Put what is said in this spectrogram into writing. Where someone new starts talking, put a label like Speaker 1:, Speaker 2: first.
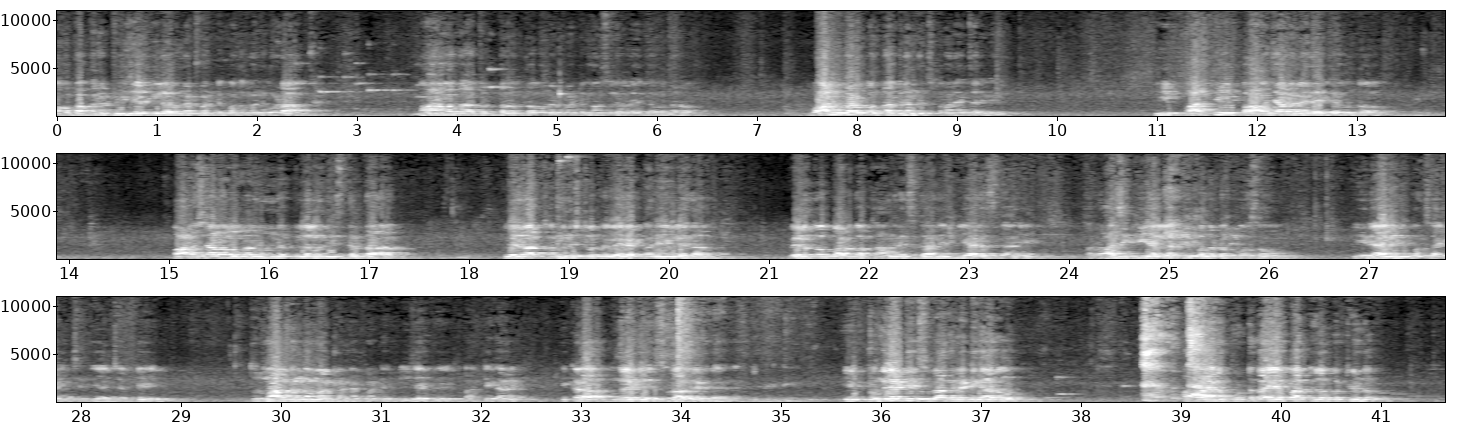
Speaker 1: ఒక పక్కన బీజేపీలో ఉన్నటువంటి కొంతమంది కూడా మానవతా దృక్పథంతో ఉన్నటువంటి మనుషులు ఎవరైతే ఉన్నారో వాళ్ళు కూడా కొంత అభినందించడం అనేది జరిగింది. ఈ పార్టీ భావజాలం ఏదైతే ఉందో పాఠశాలలో ఉన్న పిల్లల్ని తీసుకెళ్తారా? లేదా కమ్యూనిస్టులకు వేరే పని ఏం లేదా? వీళ్ళతో పాటుగా కాంగ్రెస్ కానీ బీఆర్ఎస్ కానీ రాజకీయ లబ్ధి పొందడం కోసం ఈ ర్యాలీని కొనసాగించింది అని చెప్పి దుర్మార్గంగా మాట్లాడినటువంటి బీజేపీ పార్టీ కానీ ఇక్కడ పొంగిరెడ్డి సుధాకర్ రెడ్డి గారు ఈ పొంగిరెడ్డి సుధాకర్ రెడ్డి గారు అసలు ఆయన పుట్టుక ఏ పార్టీలో పుట్టిండు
